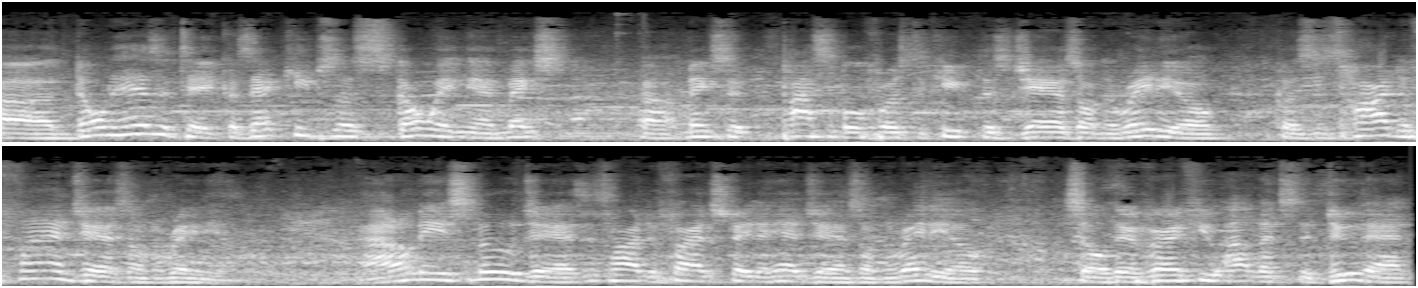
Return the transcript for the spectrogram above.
uh, don't hesitate because that keeps us going and makes uh, makes it possible for us to keep this jazz on the radio because it's hard to find jazz on the radio. I don't mean smooth jazz. It's hard to find straight ahead jazz on the radio. So there are very few outlets that do that.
